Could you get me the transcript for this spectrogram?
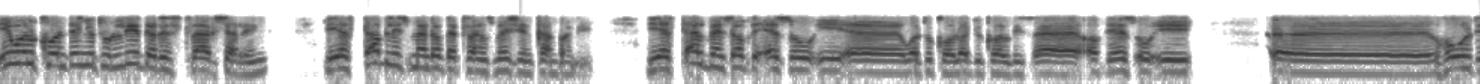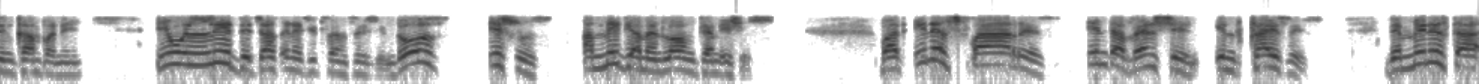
He will continue to lead the restructuring, the establishment of the transmission company, the establishment of the SOE, uh, what to call, what you call this, uh, of the SOE uh, holding company. He will lead the just energy transition. Those issues are medium and long term issues. But in as far as intervention in crisis, the Minister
